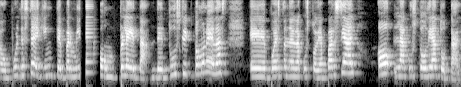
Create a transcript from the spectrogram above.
o pool de staking, te permite completa de tus criptomonedas, eh, puedes tener la custodia parcial o la custodia total.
